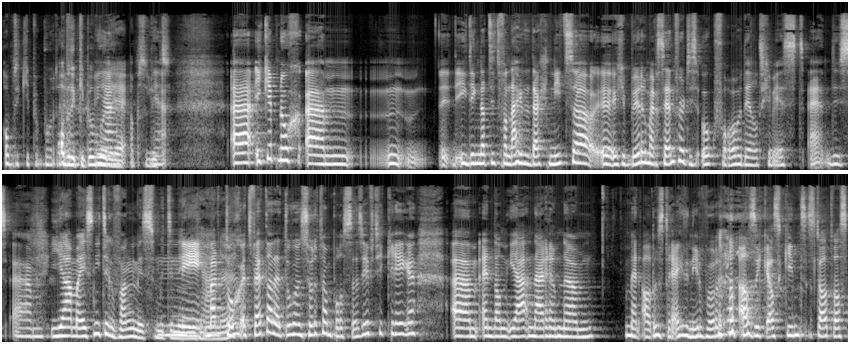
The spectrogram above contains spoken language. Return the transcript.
op de kippenboerderij. Op de kippenboerderij, Ja. absoluut. Ja. Eh, ik heb nog... ehm, ik denk dat dit vandaag de dag niet zou eh, gebeuren, maar Sanford is ook veroordeeld geweest. Hè? Dus, ehm, Ja, maar hij is niet de gevangenis moeten nee, ingaan. maar hè. toch, het feit dat hij toch een soort van proces heeft gekregen ehm, en dan ja, naar een... mijn ouders dreigden hiervoor, als ik als kind stout was,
